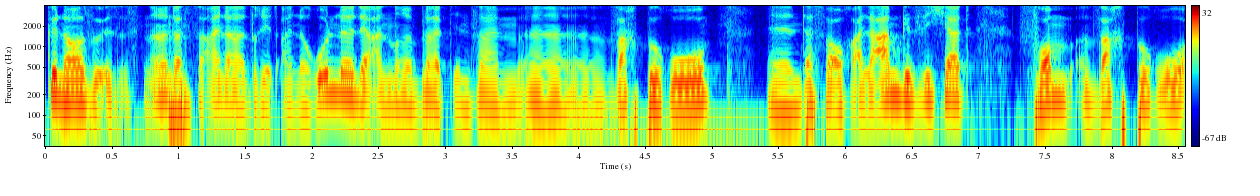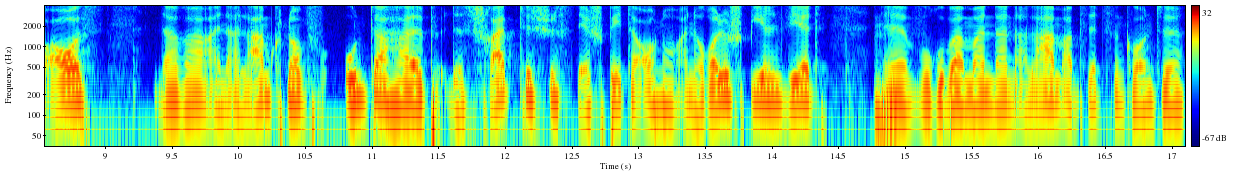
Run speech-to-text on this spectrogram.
Genau so ist es. Ne? Mhm. Dass einer dreht eine Runde, der andere bleibt in seinem äh, Wachbüro. Ähm, das war auch alarmgesichert. Vom Wachbüro aus da war ein Alarmknopf unterhalb des Schreibtisches, der später auch noch eine Rolle spielen wird, mhm. äh, worüber man dann Alarm absetzen konnte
